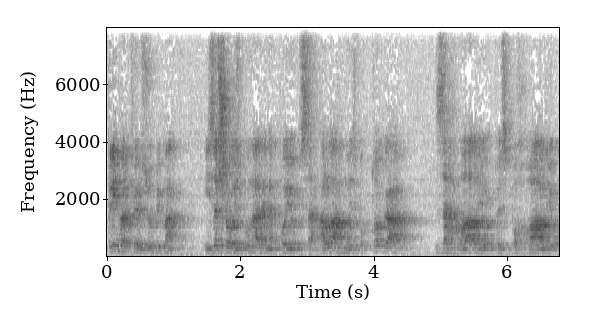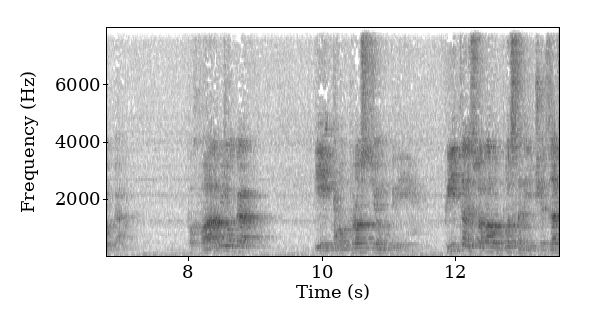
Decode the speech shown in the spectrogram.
prihvatio je zubima, izašao iz bunara i napojio psa. Allah mu je zbog toga zahvalio, to je pohvalio ga. Pohvalio ga i oprostio mu grije. Pitali su Allaho poslaniće, zar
